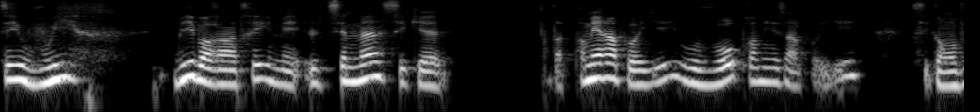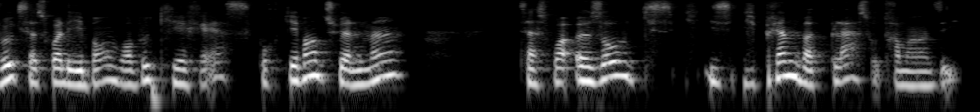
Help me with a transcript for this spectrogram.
tu sais, oui, lui, il va rentrer, mais ultimement, c'est que votre premier employé ou vos premiers employés, c'est qu'on veut que ce soit les bons, on veut qu'ils restent pour qu'éventuellement, ce soit eux autres qui, prennent votre place, autrement dit.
